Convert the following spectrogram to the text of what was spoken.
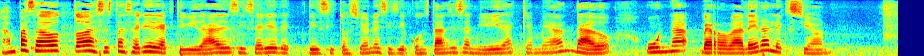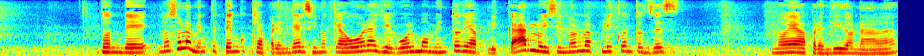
han pasado todas esta serie de actividades y serie de, de, situaciones y circunstancias en mi vida que me han dado una verdadera lección donde no solamente tengo que aprender, sino que ahora llegó el momento de aplicarlo y si no lo aplico entonces no he aprendido nada.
